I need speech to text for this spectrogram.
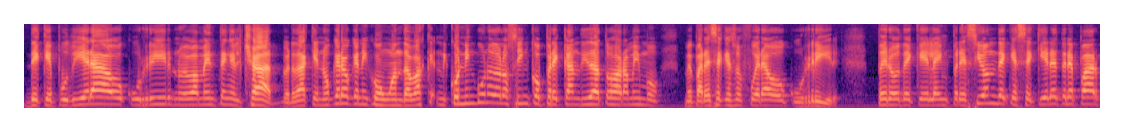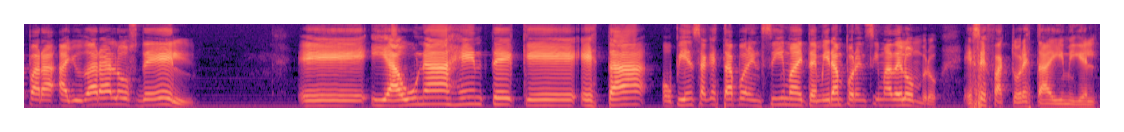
de que pudiera ocurrir nuevamente en el chat, ¿verdad? Que no creo que ni con Wanda Vázquez, ni con ninguno de los cinco precandidatos ahora mismo me parece que eso fuera a ocurrir. Pero de que la impresión de que se quiere trepar para ayudar a los de él eh, y a una gente que está o piensa que está por encima y te miran por encima del hombro, ese factor está ahí, Miguel.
